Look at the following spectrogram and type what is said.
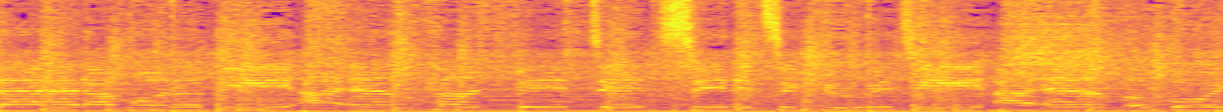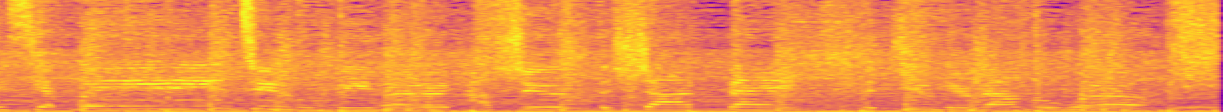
That I wanna be. I am confidence in insecurity. I am a voice yet waiting to be heard. I'll shoot the shot bang that you hear around the world.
